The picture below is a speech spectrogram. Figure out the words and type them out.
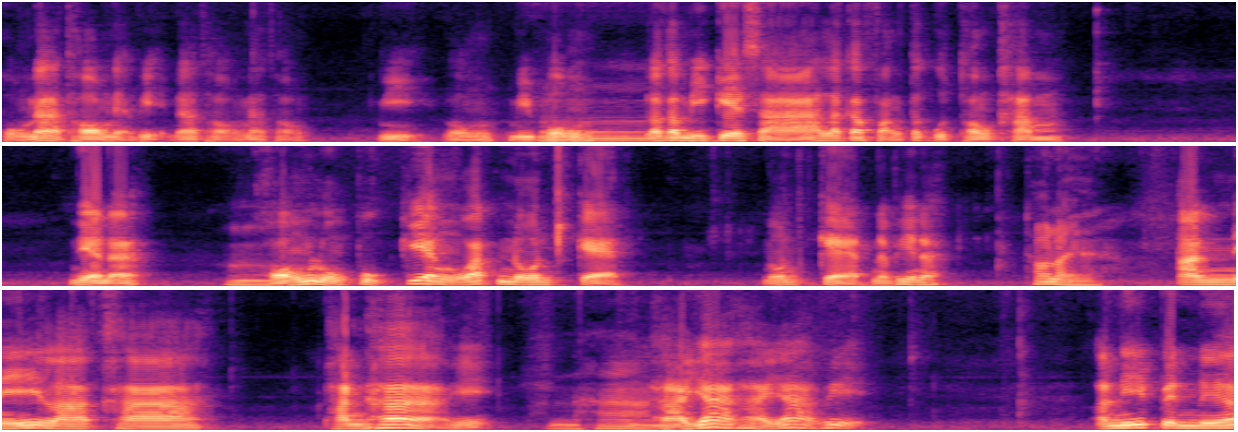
ผงหน้าท้องเนี่ยพี่หน้าท้องหน้าท้องมีผงมีผง แล้วก็มีเกษาแล้วก็ฝังตะกรุดทองคำเนี่ยนะมของหลวงปู่เกี้ยงวัดโนนแกดโนนแกดนะพี่นะเท่าไหร่อันนี้ราคาพันห้าพี่พันห้าหายากหายากพี่ อันนี้เป็นเนื้อ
